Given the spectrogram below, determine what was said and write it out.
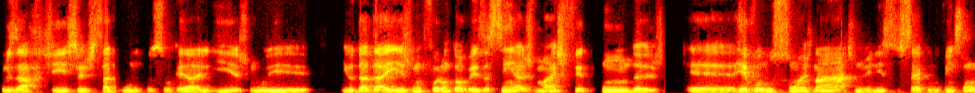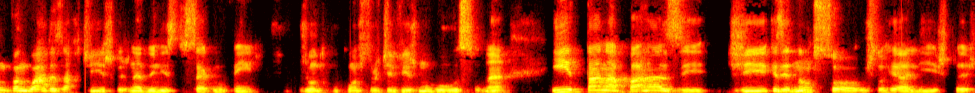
Para os artistas, sabendo que o surrealismo e, e o dadaísmo foram talvez assim as mais fecundas é, revoluções na arte no início do século XX, são vanguardas artísticas né, do início do século XX, junto com o construtivismo russo. Né? E está na base de, quer dizer, não só os surrealistas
